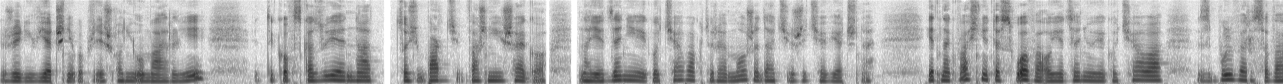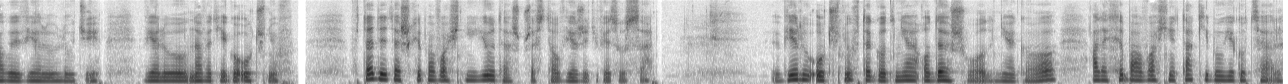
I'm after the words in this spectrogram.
żyli wiecznie, bo przecież oni umarli, tylko wskazuje na coś bardziej ważniejszego, na jedzenie Jego ciała, które może dać życie wieczne. Jednak właśnie te słowa o jedzeniu Jego ciała zbulwersowały wielu ludzi, wielu nawet Jego uczniów. Wtedy też chyba właśnie Judasz przestał wierzyć w Jezusa. Wielu uczniów tego dnia odeszło od Niego, ale chyba właśnie taki był Jego cel.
